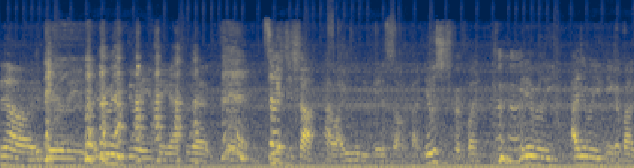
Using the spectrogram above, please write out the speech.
No, it didn't really, it didn't really do anything after that. So, So- it's just shocked how I really made a song about it. It was just for fun. Mhm. It didn't really, I didn't really think about,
